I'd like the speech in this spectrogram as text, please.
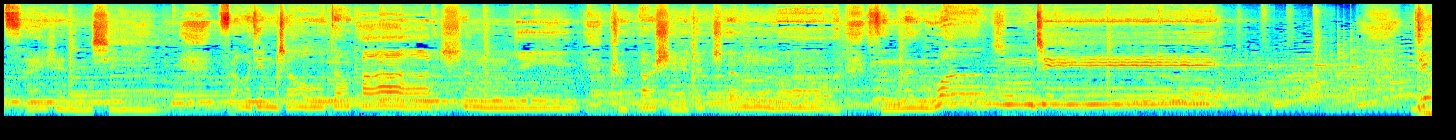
再任性，早点找到他的身影，可儿时的承诺怎能忘记？丢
